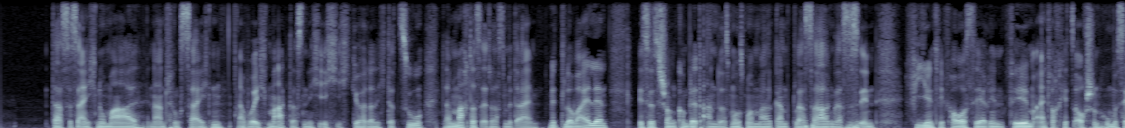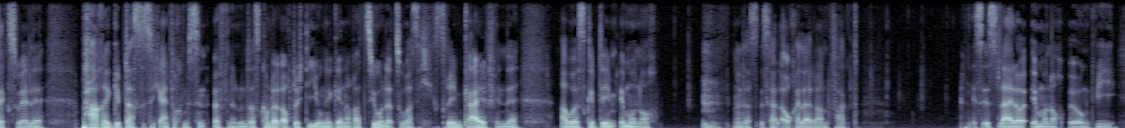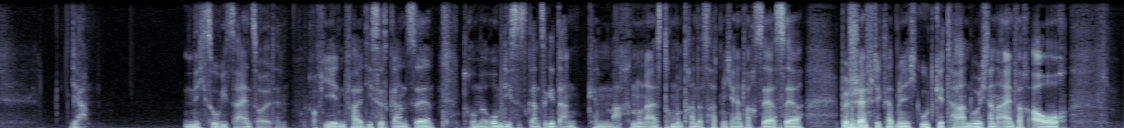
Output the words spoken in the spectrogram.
das ist eigentlich normal, in Anführungszeichen, aber ich mag das nicht, ich, ich gehöre da nicht dazu, dann macht das etwas mit einem. Mittlerweile ist es schon komplett anders, muss man mal ganz klar sagen, dass es in vielen TV-Serien, Filmen einfach jetzt auch schon homosexuelle Paare gibt, dass es sich einfach ein bisschen öffnet und das kommt halt auch durch die junge Generation dazu, was ich extrem geil finde, aber es gibt eben immer noch, und das ist halt auch leider ein Fakt, es ist leider immer noch irgendwie, ja, nicht so, wie es sein sollte. Auf jeden Fall dieses ganze drumherum, dieses ganze Gedanken machen und alles drum und dran, das hat mich einfach sehr, sehr beschäftigt, hat mir nicht gut getan, wo ich dann einfach auch,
